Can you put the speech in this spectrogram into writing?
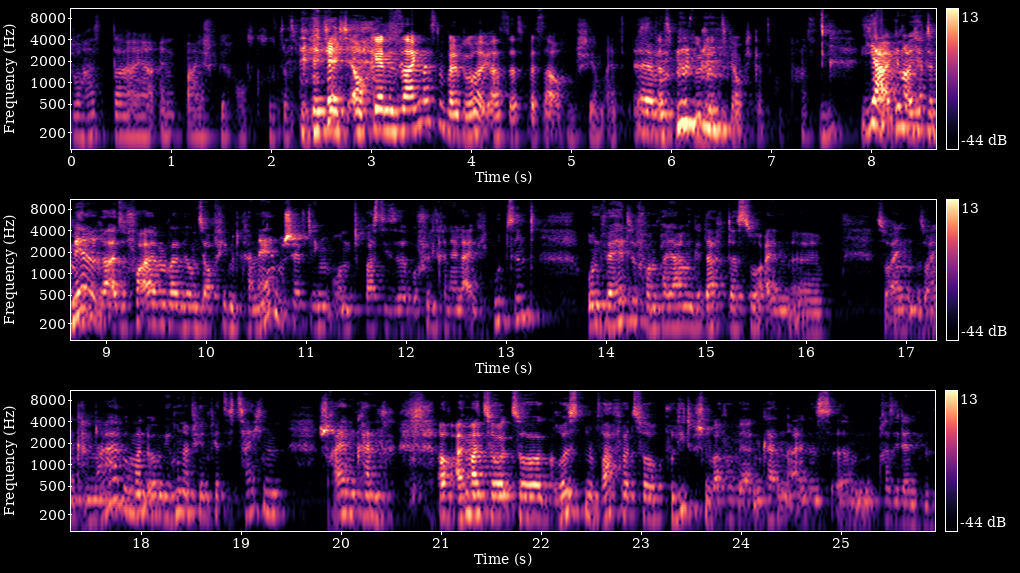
Du hast da ja ein Beispiel rausgesucht. Das würde ich dich auch gerne sagen lassen, weil du hast das besser auf dem Schirm als ich. Das ähm, würde jetzt, glaube ich, ganz gut passen. Ja, genau. Ich hatte mehrere. Also vor allem, weil wir uns ja auch viel mit Kanälen beschäftigen und was diese, wofür die Kanäle eigentlich gut sind. Und wer hätte vor ein paar Jahren gedacht, dass so ein äh, so ein, so ein Kanal, wo man irgendwie 144 Zeichen schreiben kann, auf einmal zur, zur größten Waffe, zur politischen Waffe werden kann eines ähm, Präsidenten.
